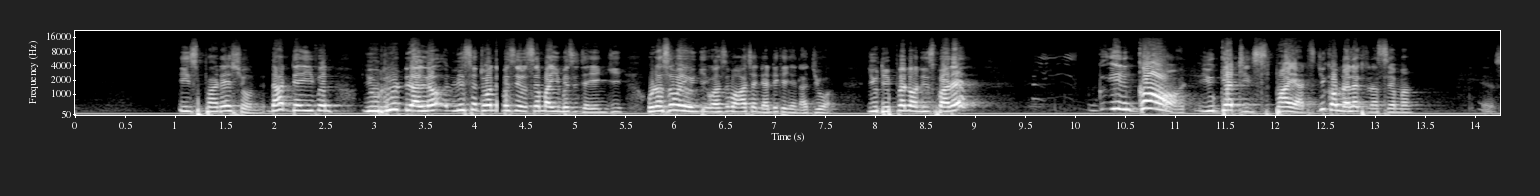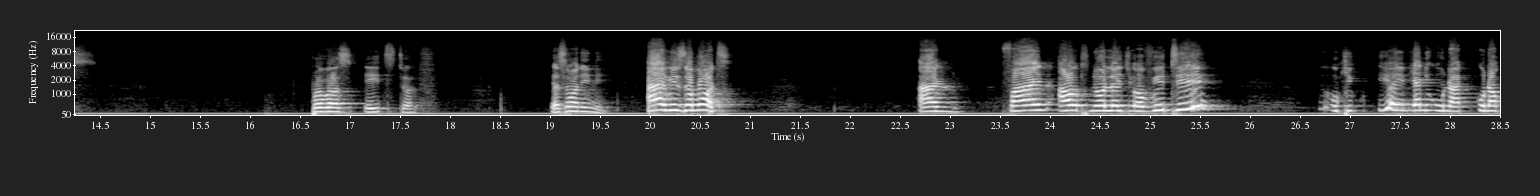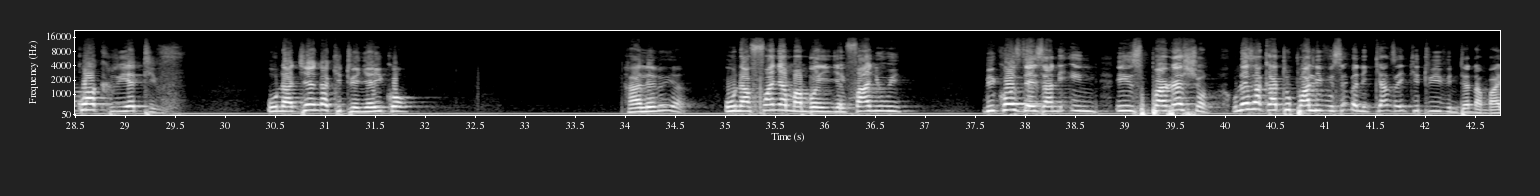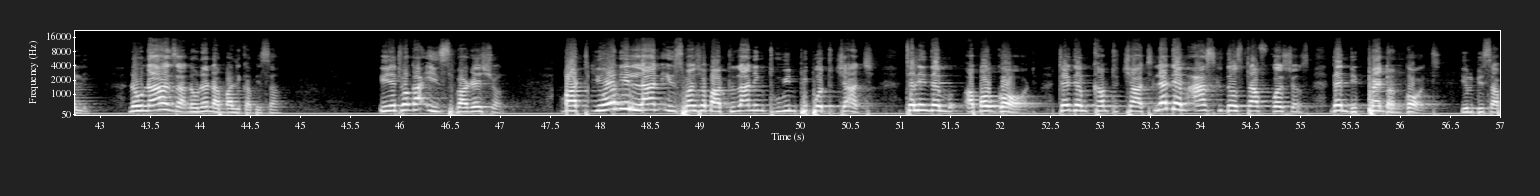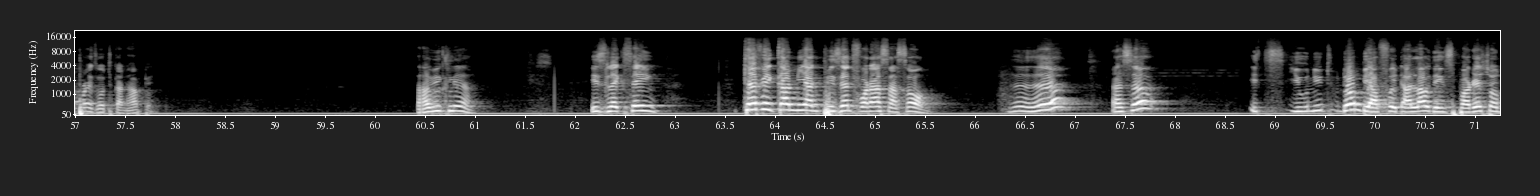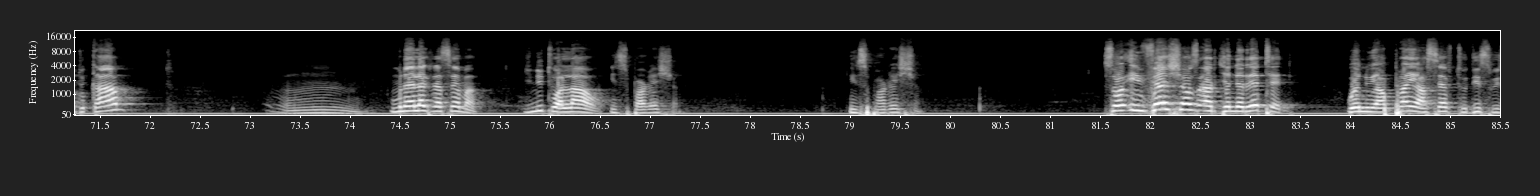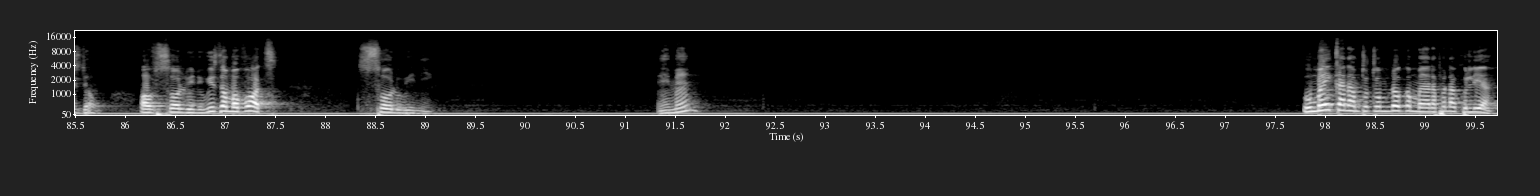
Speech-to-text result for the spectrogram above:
Inspiration. That day even you read listen to what the message unasema hii message yengi. Unasoma hiyo yengi, unasema acha niandike yenye najua. You depend on inspire In God you get inspired. Sijui kama mnaelewa tunasema. Yes. Proverbs 8:12. Yasema nini? I wisdom what? And find out knowledge of it. Uki- Hiyo yani una unakuwa creative. Unajenga kitu yenye iko. haleluya Unafanya mambo yenye fanywi because there is an in, inspiration. Unaweza kaa tu pale hivi useme nikianza hii kitu hivi nitaenda mbali. Na unaanza na unaenda mbali kabisa. inaitwanga inspiration. But you only learn inspiration about learning to win people to church. Telling them about god. Tell them come to church. Let them ask those tough questions. Then depend on god. You'll be surprised what can happen are we clear? It's like saying kevin come here and present for us a song. Uh-huh. uh -huh. it's you need to, don't be afraid. Allow the inspiration to come. Mm. mnaelewa tunasema you need to allow inspiration. Inspiration. So inventions are generated when we apply ourselves to this wisdom of soul winning. Wisdom of what? Soul winning amen? Umaika na mtoto mdogo mwenye anapenda kulia.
